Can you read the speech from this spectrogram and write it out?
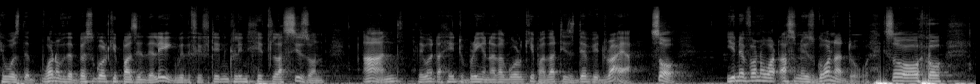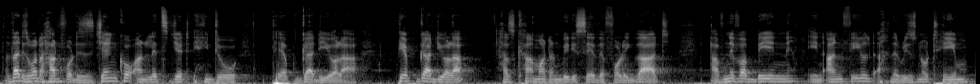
he was the, one of the best goalkeepers in the league with 15 clean hits last season. And they went ahead to bring another goalkeeper, that is David Raya. So, you never know what Arsenal is gonna do. So that is what I had for Zinchenko, and let's get into Pep Guardiola. Pep Guardiola has come out and really said the following that I've never been in Anfield, and there is no team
